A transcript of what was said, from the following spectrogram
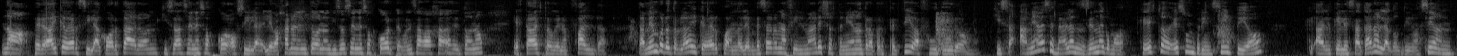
No, pero hay que ver si la cortaron, quizás en esos cortes, o si la- le bajaron el tono, quizás en esos cortes o en esas bajadas de tono estaba esto que nos falta. También por otro lado hay que ver cuando le empezaron a filmar ellos tenían otra perspectiva futuro. Quizá, a mí a veces me da la sensación de como que esto es un principio al que le sacaron la continuación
